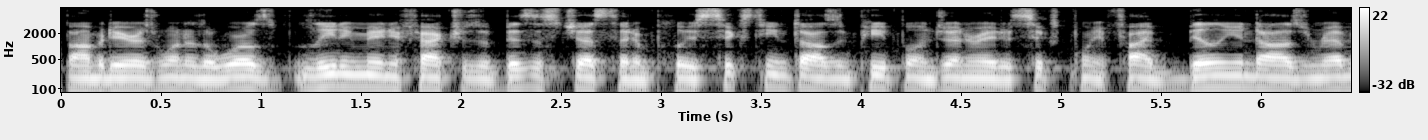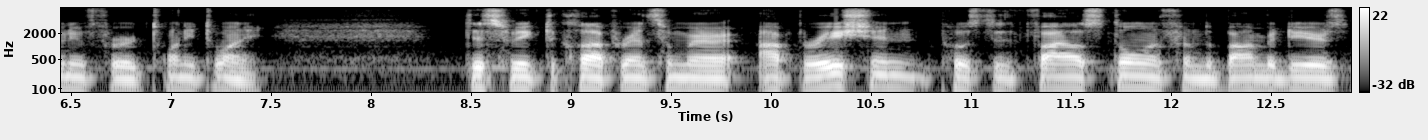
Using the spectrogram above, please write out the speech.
Bombardier is one of the world's leading manufacturers of business jets that employs 16,000 people and generated $6.5 billion in revenue for 2020. This week, the Clop ransomware operation posted files stolen from the Bombardiers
